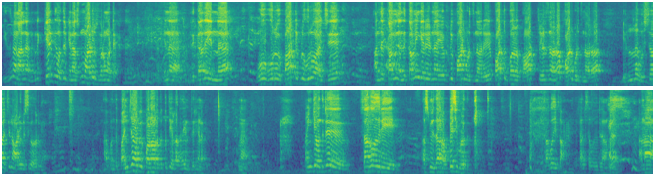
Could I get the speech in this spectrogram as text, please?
இதுதான் நான் என்ன கேள்வி வந்திருக்கேன் நான் சும்மா ஆடியோ வர மாட்டேன். என்ன இது கதை என்ன? ஒ- ஒரு பாட்டு எப்படி உருவாச்சு? அந்த கவி அந்த கவிஞர் என்ன எப்படி பாடுபடுத்தினாரு? பாட்டு பா- பாட்டு எழுதினாரா பாடுபடுத்தினாரா? எல்லாம் விசாரிச்சு நான் ஆடியோ வருவேன் அப்போ இந்த பஞ்சாபி பலாரத்தை பற்றி எல்லா கதையும் எனக்கு தெரியும் எனக்கு. என்ன? இங்கே வந்துட்டு சகோதரி அஸ்மிதா பேசி போகிறது சகோதரி தான் எல்லாரும் சகோதரி தான் அவங்க. ஆனால்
